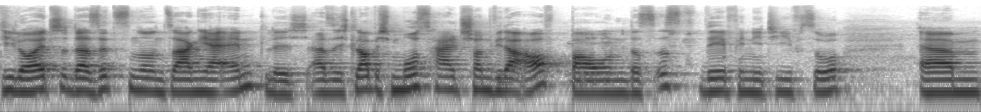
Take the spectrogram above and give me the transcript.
die Leute da sitzen und sagen, ja, endlich. Also ich glaube, ich muss halt schon wieder aufbauen. Das ist definitiv so. Ähm,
